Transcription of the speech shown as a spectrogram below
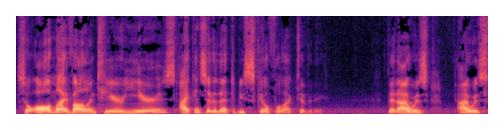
So, all my volunteer years, I consider that to be skillful activity. That I was, I was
